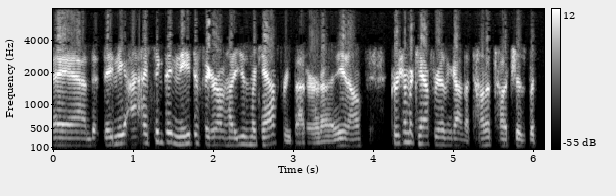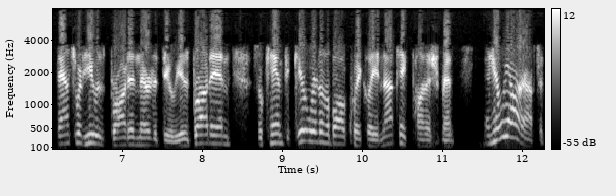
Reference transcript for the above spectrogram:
And they need. I think they need to figure out how to use McCaffrey better. Uh, you know, Christian McCaffrey hasn't gotten a ton of touches, but that's what he was brought in there to do. He was brought in so Cam to get rid of the ball quickly and not take punishment. And here we are after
